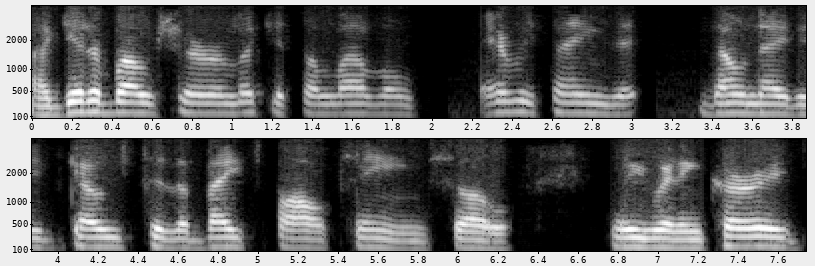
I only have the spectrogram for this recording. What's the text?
uh, get a brochure, look at the level. Everything that donated goes to the baseball team. So we would encourage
